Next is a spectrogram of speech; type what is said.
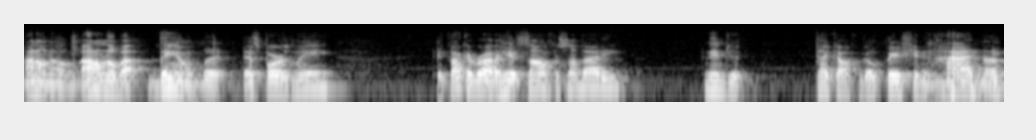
I don't know. I don't know about them, but as far as me, if I could write a hit song for somebody, and then just take off and go fishing and hide in a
